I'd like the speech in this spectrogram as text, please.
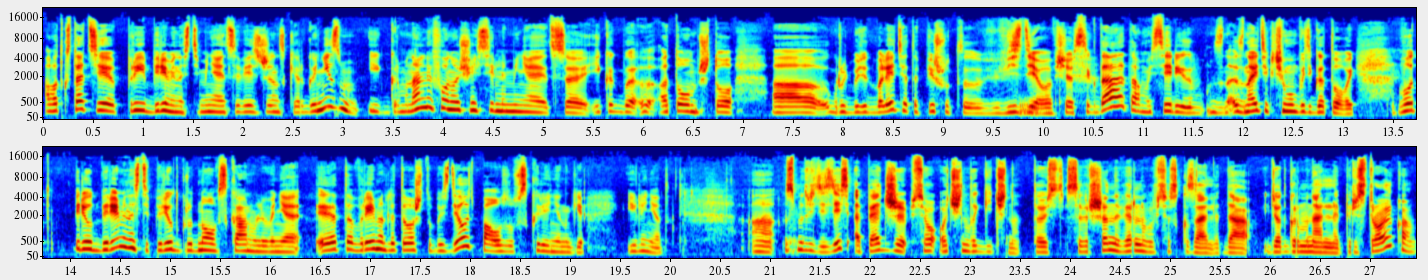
А вот, кстати, при беременности меняется весь женский организм, и гормональный фон очень сильно меняется, и как бы э, о том, что э, грудь будет болеть, это пишут э, везде вообще всегда, там из серии «Знаете, к чему быть готовой». Вот период беременности, период грудного вскармливания – это время для того, чтобы сделать паузу в скрининге или нет? А, смотрите, здесь опять же все очень логично. То есть совершенно верно вы все сказали. Да, идет гормональная перестройка,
